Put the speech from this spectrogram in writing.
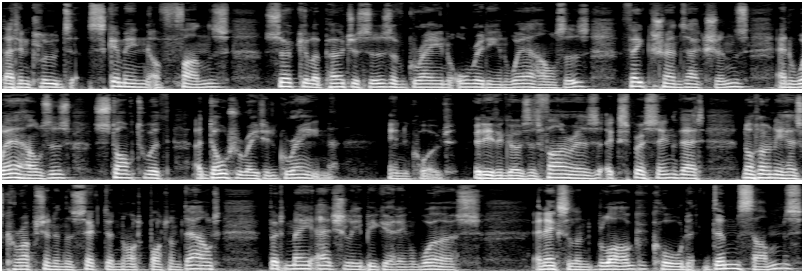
that includes skimming of funds, circular purchases of grain already in warehouses, fake transactions, and warehouses stocked with adulterated grain. End quote. It even goes as far as expressing that not only has corruption in the sector not bottomed out, but may actually be getting worse. An excellent blog called Dim Sums,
